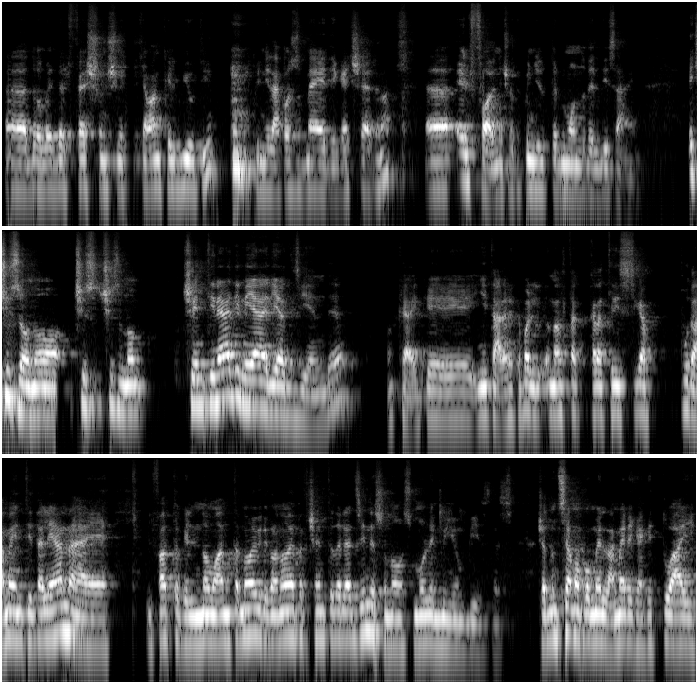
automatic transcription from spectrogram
uh, dove del fashion ci mettiamo anche il beauty, quindi la cosmetica, eccetera, e il furniture, quindi tutto il mondo del design. E ci sono, ci, ci sono centinaia di migliaia di aziende okay, che in Italia, perché poi un'altra caratteristica puramente italiana è il fatto che il 99,9% delle aziende sono small and medium business. Cioè non siamo come l'America che tu hai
